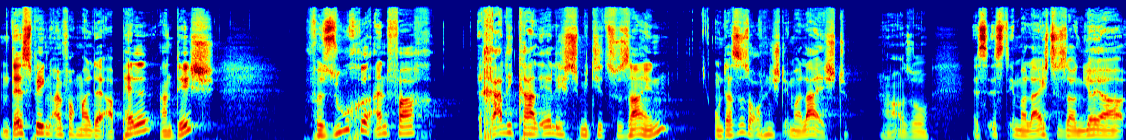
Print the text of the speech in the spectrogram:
und deswegen einfach mal der Appell an dich, versuche einfach radikal ehrlich mit dir zu sein und das ist auch nicht immer leicht. Ja, also es ist immer leicht zu sagen, ja, ja,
